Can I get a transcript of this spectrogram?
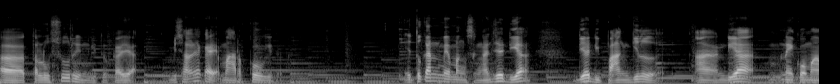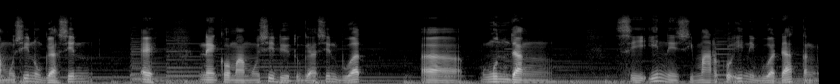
uh, telusurin gitu kayak misalnya kayak Marco gitu itu kan memang sengaja dia dia dipanggil uh, dia Neko Mamushi nugasin eh Neko Mamushi ditugasin buat uh, si ini si Marco ini buat datang.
